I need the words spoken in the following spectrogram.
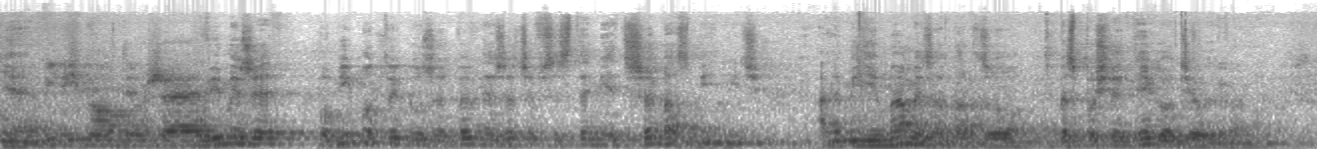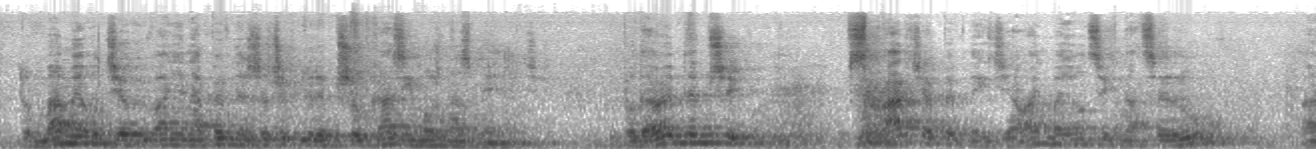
Nie. mówiliśmy o tym, że Mówimy, że pomimo tego, że pewne rzeczy w systemie trzeba zmienić, ale my nie mamy za bardzo bezpośredniego oddziaływania, to mamy oddziaływanie na pewne rzeczy, które przy okazji można zmienić. I podałem ten przykład. Wsparcia pewnych działań mających na celu, a,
